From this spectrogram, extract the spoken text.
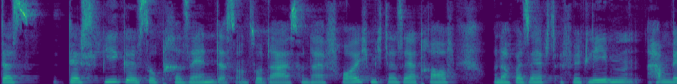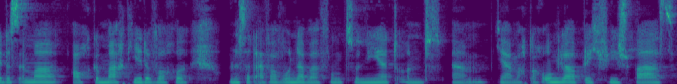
dass der Spiegel so präsent ist und so da ist. Von daher freue ich mich da sehr drauf. Und auch bei Selbsterfüllt Leben haben wir das immer auch gemacht, jede Woche. Und es hat einfach wunderbar funktioniert und ähm, ja, macht auch unglaublich viel Spaß.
